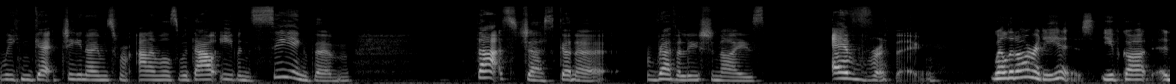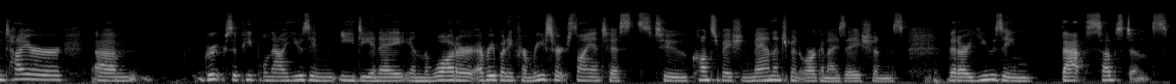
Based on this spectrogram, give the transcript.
we can get genomes from animals without even seeing them, that's just gonna revolutionize everything. Well, it already is. You've got entire um, groups of people now using eDNA in the water, everybody from research scientists to conservation management organizations that are using that substance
